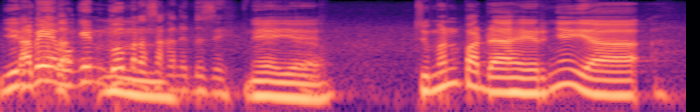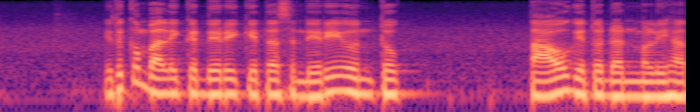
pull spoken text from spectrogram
Jadi Tapi ya kita- mungkin gue hmm. merasakan itu sih. Iya iya. Cuman pada akhirnya ya itu kembali ke diri kita sendiri untuk tahu gitu dan melihat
